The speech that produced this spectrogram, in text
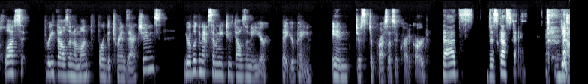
plus 3,000 a month for the transactions. You're looking at 72,000 a year that you're paying in just to process a credit card. That's disgusting. Yeah.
